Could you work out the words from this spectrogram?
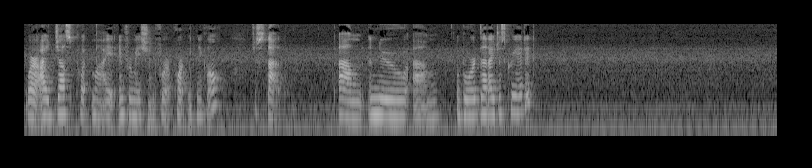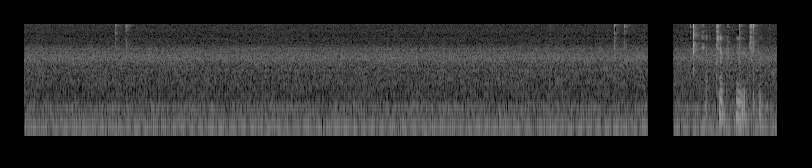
where I just put my information for Port McNicoll, just that um, new um, board that I just created. Take me to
